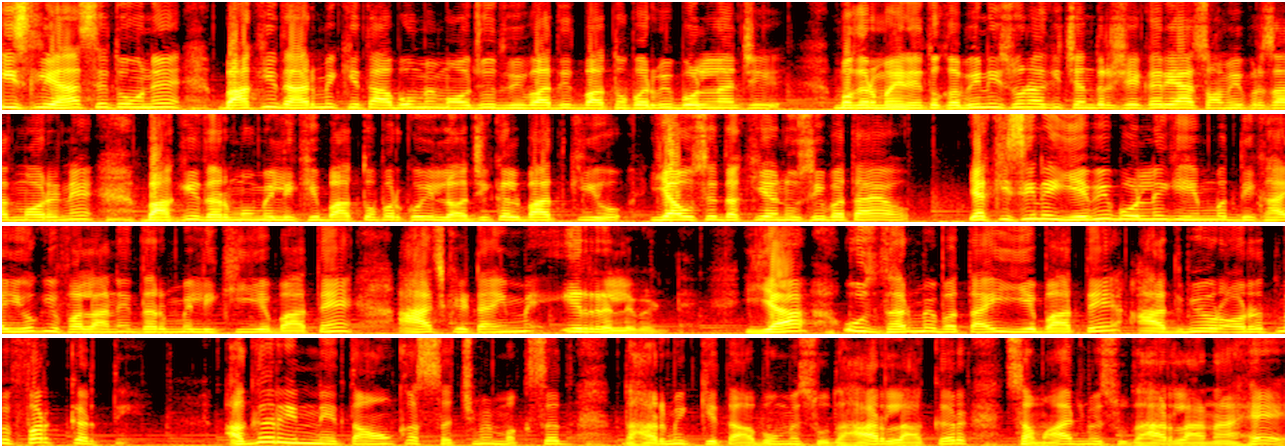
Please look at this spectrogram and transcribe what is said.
इस लिहाज से तो उन्हें बाकी धार्मिक किताबों में मौजूद विवादित बातों पर भी बोलना चाहिए। मगर मैंने तो कभी नहीं सुना कि चंद्रशेखर या स्वामी प्रसाद मौर्य ने बाकी धर्मों में लिखी बातों पर कोई लॉजिकल बात की हो या उसे दकियानुसी बताया हो। या किसी ने यह भी बोलने की हिम्मत दिखाई हो कि फलाने धर्म में लिखी ये बातें आज के टाइम में इरेलीवेंट है। या उस धर्म में बताई ये बातें आदमी और औरत में फ़र्क करती हैं। अगर इन नेताओं का सच में मकसद धार्मिक किताबों में सुधार लाकर समाज में सुधार लाना है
